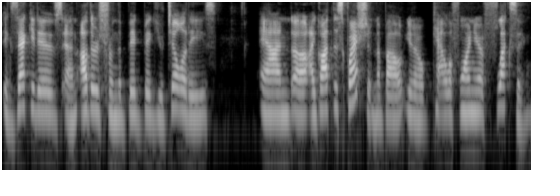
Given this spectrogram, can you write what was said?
executives and others from the big, big utilities. And uh, I got this question about, you know, California flexing.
